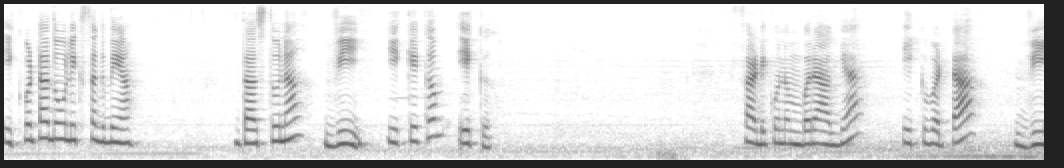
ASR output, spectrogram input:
1/2 ਲਿਖ ਸਕਦੇ ਹਾਂ। 10 ਦੁਨਾ 20 1 ਏਕਮ 1 ਸਾਡੇ ਕੋਲ ਨੰਬਰ ਆ ਗਿਆ। 1/20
